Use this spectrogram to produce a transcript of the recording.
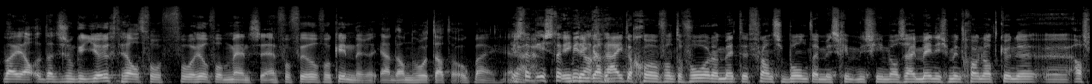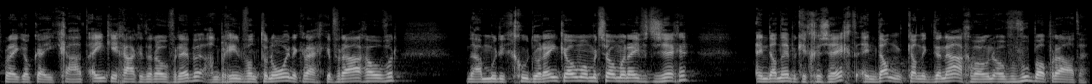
waar je al, dat is ook een jeugdheld voor, voor heel veel mensen en voor veel, veel kinderen. Ja, dan hoort dat er ook bij. Ja. Is is ook ik denk dat hij toch gewoon van tevoren met de Franse bond en misschien, misschien wel zijn management gewoon had kunnen eh, afspreken. Oké, ik ga het één keer ga ik het erover hebben. Aan het begin van het toernooi, dan krijg ik een vraag over. Daar moet ik goed doorheen komen, om het zo maar even te zeggen. En dan heb ik het gezegd. En dan kan ik daarna gewoon over voetbal praten.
